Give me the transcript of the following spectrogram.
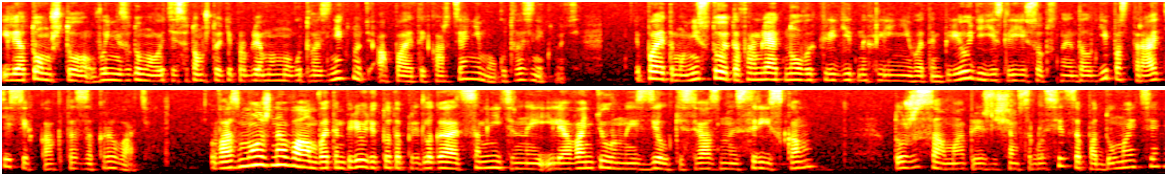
или о том, что вы не задумываетесь о том, что эти проблемы могут возникнуть, а по этой карте они могут возникнуть. И поэтому не стоит оформлять новых кредитных линий в этом периоде. Если есть собственные долги, постарайтесь их как-то закрывать. Возможно, вам в этом периоде кто-то предлагает сомнительные или авантюрные сделки, связанные с риском. То же самое, прежде чем согласиться, подумайте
